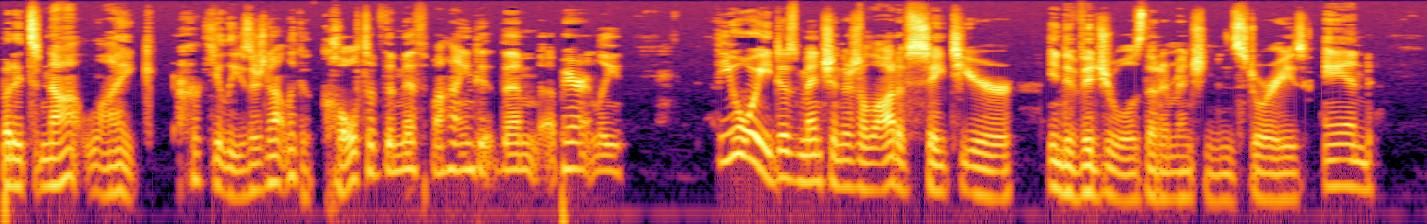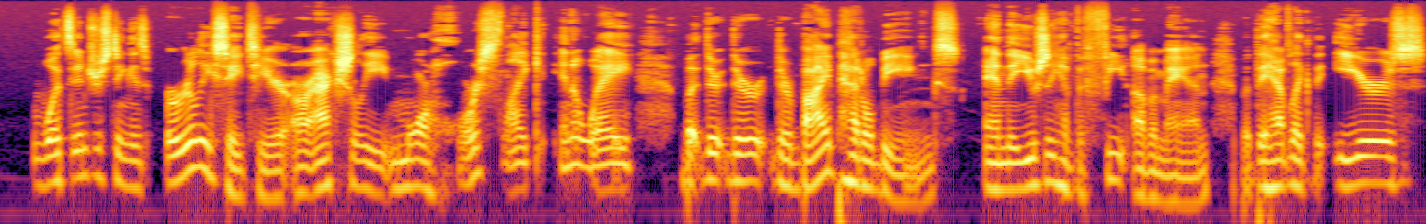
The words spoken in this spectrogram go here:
but it's not like Hercules. There's not like a cult of the myth behind them apparently. Theoi does mention there's a lot of satyr individuals that are mentioned in stories, and what's interesting is early satyr are actually more horse-like in a way, but they're they're they're bipedal beings, and they usually have the feet of a man, but they have like the ears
